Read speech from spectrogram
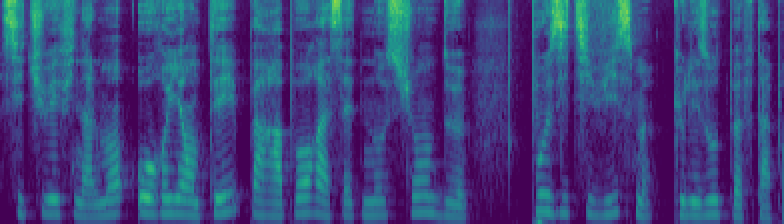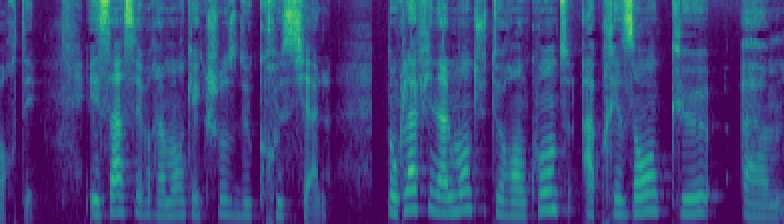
si tu es finalement orienté par rapport à cette notion de positivisme que les autres peuvent t'apporter. Et ça, c'est vraiment quelque chose de crucial. Donc là, finalement, tu te rends compte à présent que euh,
